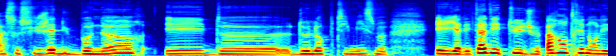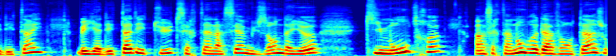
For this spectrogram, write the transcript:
à ce sujet du bonheur et de, de l'optimisme. Et il y a des tas d'études, je ne vais pas rentrer dans les détails, mais il y a des tas d'études, certaines assez amusantes d'ailleurs, qui montrent un certain nombre d'avantages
